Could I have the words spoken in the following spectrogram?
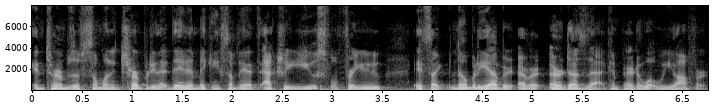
in terms of someone interpreting that data and making something that's actually useful for you, it's like nobody ever ever, ever does that compared to what we offer.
